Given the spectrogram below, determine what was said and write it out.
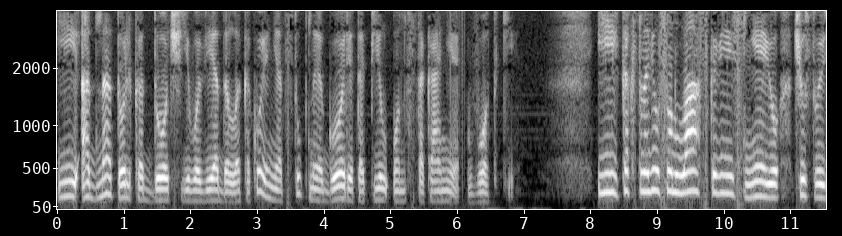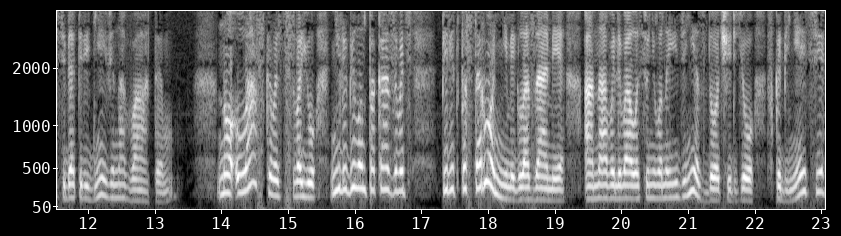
и одна только дочь его ведала, какое неотступное горе топил он в стакане водки. И как становился он ласковее с нею, чувствуя себя перед ней виноватым. Но ласковость свою не любил он показывать перед посторонними глазами. Она выливалась у него наедине с дочерью в кабинете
